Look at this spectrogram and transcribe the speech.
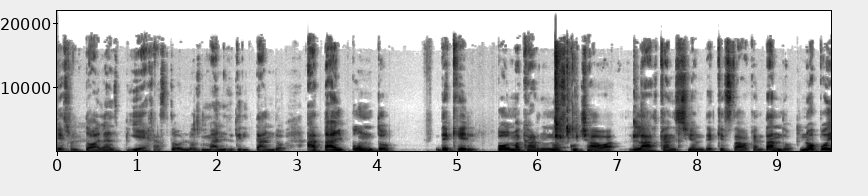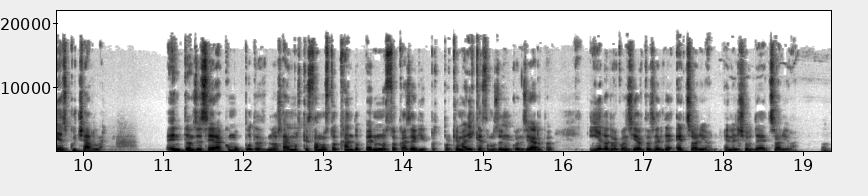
que son todas las viejas, todos los manes gritando, a tal punto de que el Paul McCartney no escuchaba la canción de que estaba cantando, no podía escucharla. Entonces era como, putas, no sabemos qué estamos tocando, pero nos toca seguir, pues porque marica, estamos en un concierto. Y el otro concierto es el de Ed Sullivan, en el show de Ed Sullivan. Ok.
